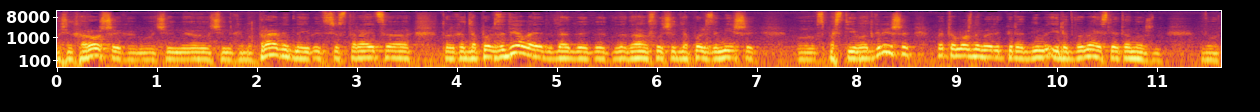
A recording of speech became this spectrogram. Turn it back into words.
очень хороший, как бы, очень, очень как бы, праведный, и все старается только для пользы дела, и для, для, для, в данном случае для пользы Миши, спасти его от Гриши. Это можно говорить перед одним или двумя, если это нужно. Вот.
